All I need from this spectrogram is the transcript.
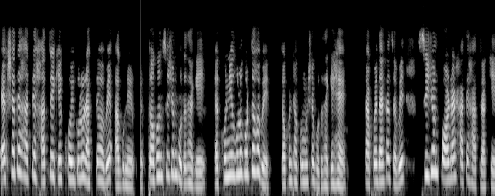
একসাথে হাতে হাত রেখে খইগুলো রাখতে হবে আগুনে। তখন সৃজন বলতে থাকে, এখনই এগুলো করতে হবে? তখন ঠাকুরমশাই বলতে থাকে হ্যাঁ। তারপরে দেখা যাবে সৃজন পর্ণার হাতে হাত রাখে।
